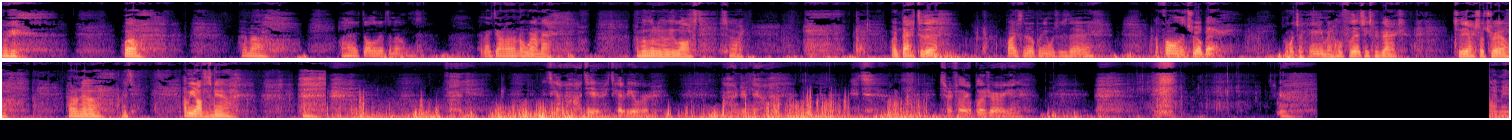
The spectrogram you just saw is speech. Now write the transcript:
Okay. Well, I'm uh, I hiked all the way up the mountains and back down. I don't know where I'm at. I'm literally lost. Sorry. Went back to the bison opening, which was there. I'm following the trail back from which I came, and hopefully that takes me back to the actual trail. I don't know, but I'm getting off this now. It's gotten hot too. It's got to be over 100 now. It's, it's starting to feel like a blow dryer again.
